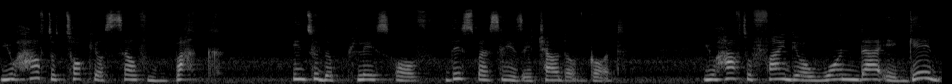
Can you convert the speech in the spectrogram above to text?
you have to talk yourself back into the place of this person is a child of God. You have to find your wonder again.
